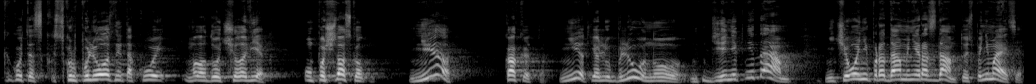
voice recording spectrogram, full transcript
какой-то скрупулезный такой молодой человек. Он посчитал, сказал, нет, как это? Нет, я люблю, но денег не дам, ничего не продам и не раздам. То есть, понимаете,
